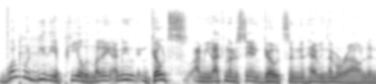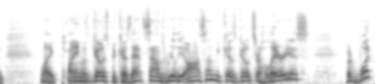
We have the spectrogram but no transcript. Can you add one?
what would be the appeal in letting I mean goats I mean I can understand goats and, having them around and like playing with goats because that sounds really awesome because goats are hilarious. But what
